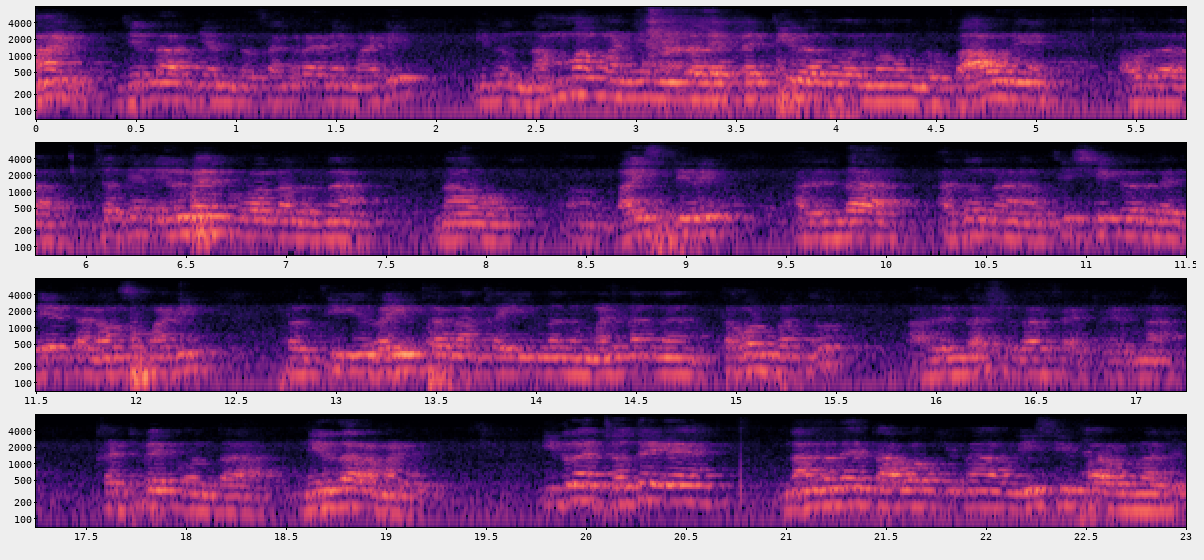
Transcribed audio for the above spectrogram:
ಮಾಡಿ ಜಿಲ್ಲಾದ್ಯಂತ ಸಂಗ್ರಹಣೆ ಮಾಡಿ ಇದು ನಮ್ಮ ಮಣ್ಣಿನಿಂದಲೇ ಕಟ್ಟಿರೋದು ಅನ್ನೋ ಒಂದು ಭಾವನೆ ಅವರ ಜೊತೆಯಲ್ಲಿ ಇರಬೇಕು ಅನ್ನೋದನ್ನ ನಾವು ಬಯಸ್ತೀವಿ. ಅದರಿಂದ ಅದನ್ನ ಅತಿ ಶೀಘ್ರದಲ್ಲೇ ಡೇಟ್ ಅನೌನ್ಸ್ ಮಾಡಿ ಪ್ರತಿ ರೈತನ ಕೈಯಿಂದ ಮಣ್ಣನ್ನ ತಗೊಂಡು ಬಂದು ಅದರಿಂದ ಶುಗರ್ ಫ್ಯಾಕ್ಟರಿಯನ್ನ ಕಟ್ಟಬೇಕು ಅಂತ ನಿರ್ಧಾರ ಮಾಡಿದ್ವಿ. ಇದರ ಜೊತೆಗೆ ನನ್ನದೇ ತಾಲೂಕಿನ ವಿ ಸಿ ಫಾರ್ಮ್ನಲ್ಲಿ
